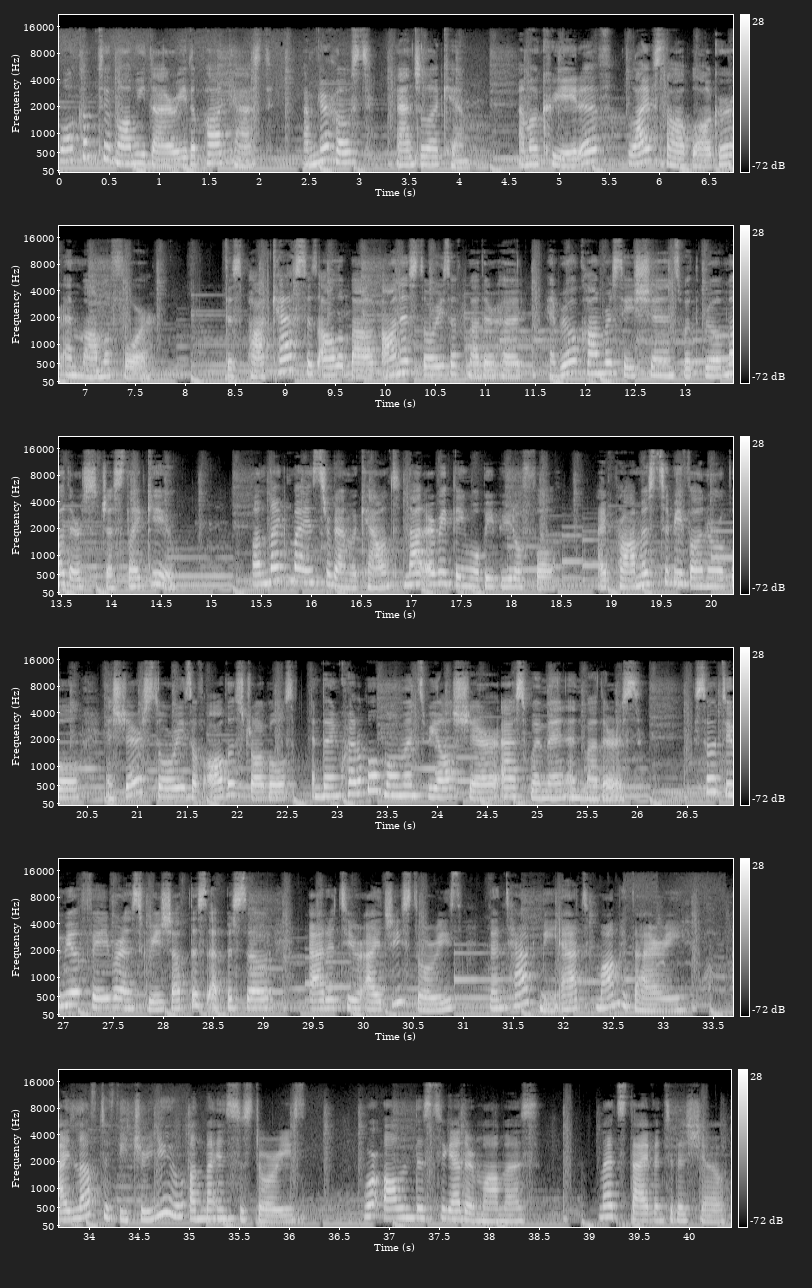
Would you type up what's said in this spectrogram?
Welcome to Mommy Diary, the podcast. I'm your host, Angela Kim. I'm a creative, lifestyle blogger, and mom of four. This podcast is all about honest stories of motherhood and real conversations with real mothers just like you. Unlike my Instagram account, not everything will be beautiful. I promise to be vulnerable and share stories of all the struggles and the incredible moments we all share as women and mothers. So do me a favor and screenshot this episode, add it to your IG stories, then tag me at Mommy Diary. I'd love to feature you on my Insta stories. We're all in this together, mamas. Let's dive into the show.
